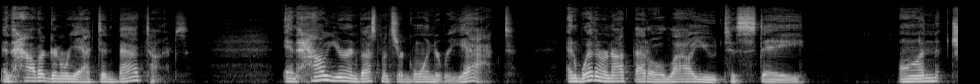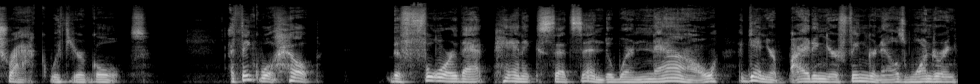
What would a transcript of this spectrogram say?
and how they're going to react in bad times and how your investments are going to react and whether or not that'll allow you to stay on track with your goals. I think will help before that panic sets in to where now, again, you're biting your fingernails, wondering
